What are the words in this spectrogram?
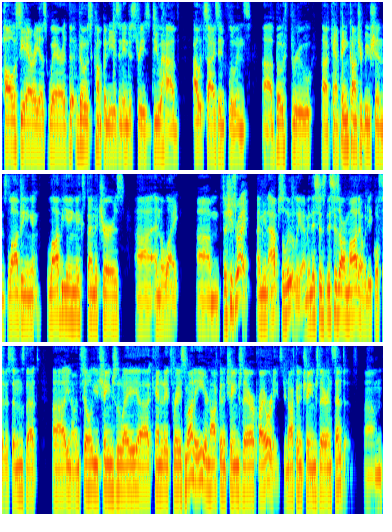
policy areas where th- those companies and industries do have outsized influence, uh, both through uh, campaign contributions, lobbying, lobbying expenditures, uh, and the like. Um, so she's right. I mean, absolutely. I mean, this is this is our motto at Equal Citizens that uh, you know until you change the way uh, candidates raise money, you're not going to change their priorities. You're not going to change their incentives. Um,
